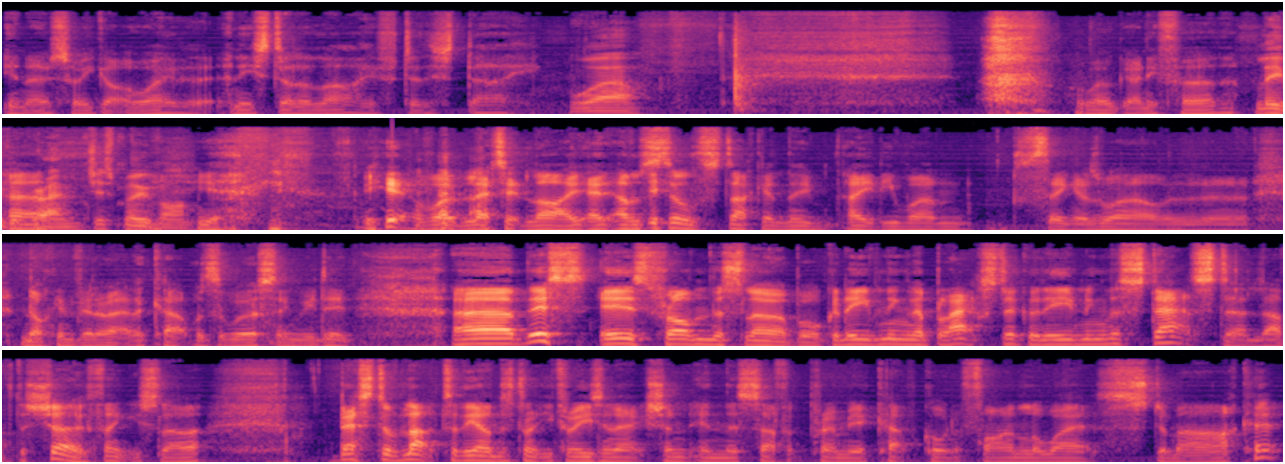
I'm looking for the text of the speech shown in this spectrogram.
you know, so he got away with it, and he's still alive to this day. wow. I won't go any further. Leave it, Uh, Graham. Just move on. Yeah, yeah, I won't let it lie. I'm still stuck in the 81 thing as well. Uh, knocking Villa out of the cup was the worst thing we did. Uh, this is from the Slower Ball. Good evening, the Blackster. Good evening, the Statster. Love the show. Thank you, Slower. Best of luck to the under 23s in action in the Suffolk Premier Cup quarter final away at Stowmarket.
